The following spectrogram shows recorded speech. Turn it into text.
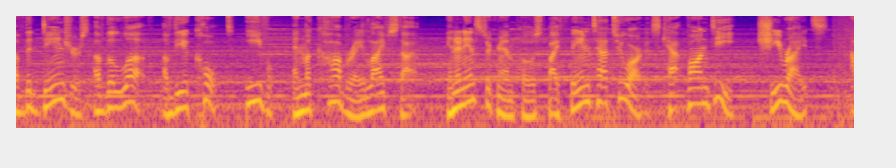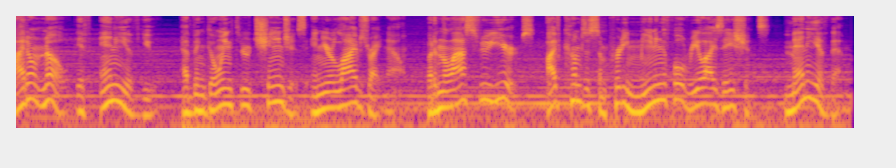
of the dangers of the love of the occult, evil, and macabre lifestyle. In an Instagram post by famed tattoo artist Kat Von D, she writes, I don't know if any of you have been going through changes in your lives right now, but in the last few years, I've come to some pretty meaningful realizations, many of them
